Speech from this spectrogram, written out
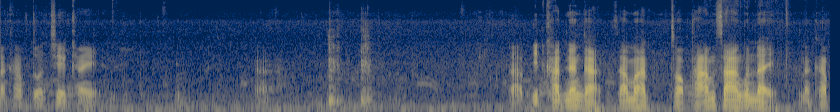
นะครับตรวจเช็คให้อ่าถ้า ติดขัดยังก็สามารถสอบถามสร้างคนได้นะครับ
